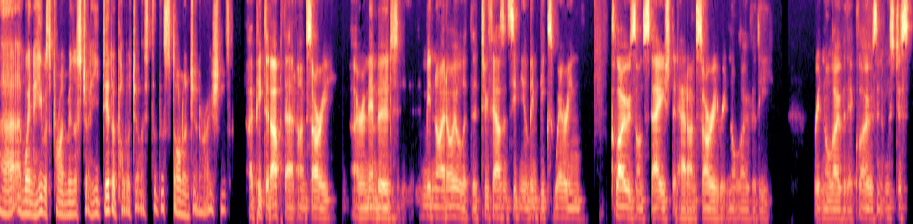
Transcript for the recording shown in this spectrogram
Uh, and when he was prime minister, he did apologize to the stolen generations. I picked it up that I'm sorry. I remembered Midnight Oil at the 2000 Sydney Olympics wearing clothes on stage that had "I'm sorry" written all over the written all over their clothes, and it was just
